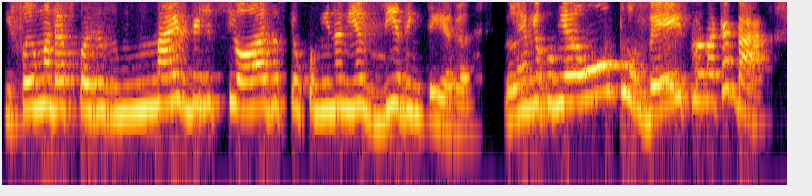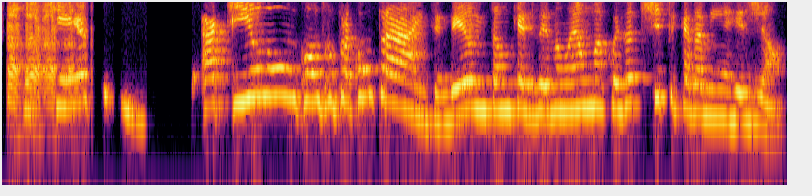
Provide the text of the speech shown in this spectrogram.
E foi uma das coisas mais deliciosas que eu comi na minha vida inteira. Eu lembro que eu comia um por vez para não acabar. Porque aqui eu não encontro para comprar, entendeu? Então, quer dizer, não é uma coisa típica da minha região.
